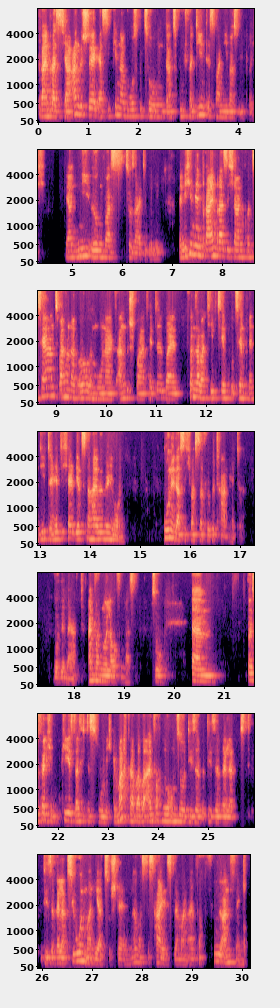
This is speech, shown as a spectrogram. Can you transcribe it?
33 Jahre angestellt, erst die Kinder großgezogen, ganz gut verdient, es war nie was übrig ja, nie irgendwas zur Seite gelegt. Wenn ich in den 33 Jahren Konzern 200 Euro im Monat angespart hätte, bei konservativ 10 Prozent Rendite, hätte ich halt jetzt eine halbe Million, ohne dass ich was dafür getan hätte, wohlgemerkt. Einfach nur laufen lassen. So, ähm, was völlig okay ist, dass ich das so nicht gemacht habe, aber einfach nur, um so diese, diese, Rel diese Relation mal herzustellen, ne, was das heißt, wenn man einfach früh anfängt.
